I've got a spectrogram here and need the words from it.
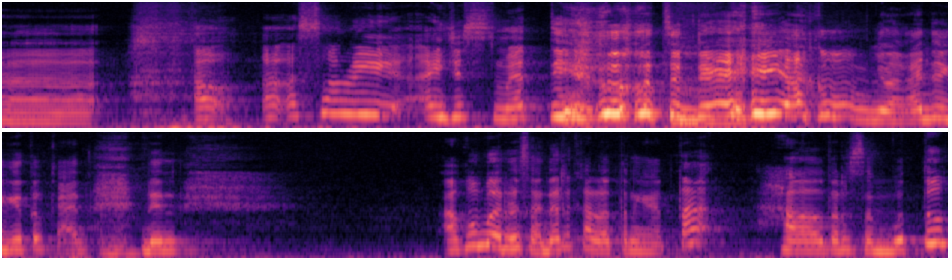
Eh, oh, uh, sorry I just met you today. Aku bilang aja gitu kan. Dan aku baru sadar kalau ternyata hal tersebut tuh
